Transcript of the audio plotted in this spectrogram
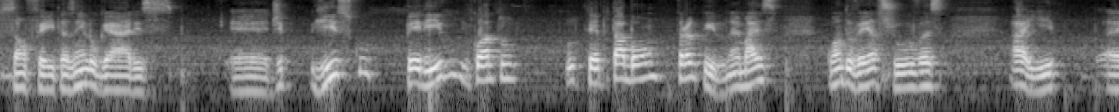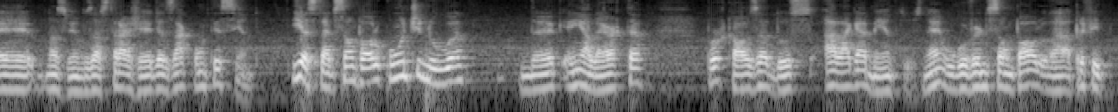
são feitas em lugares é, de risco, perigo, enquanto o tempo está bom, tranquilo, né? Mas quando vem as chuvas, aí é, nós vemos as tragédias acontecendo. E a cidade de São Paulo continua né, em alerta por causa dos alagamentos. Né? O governo de São Paulo, a prefeitura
